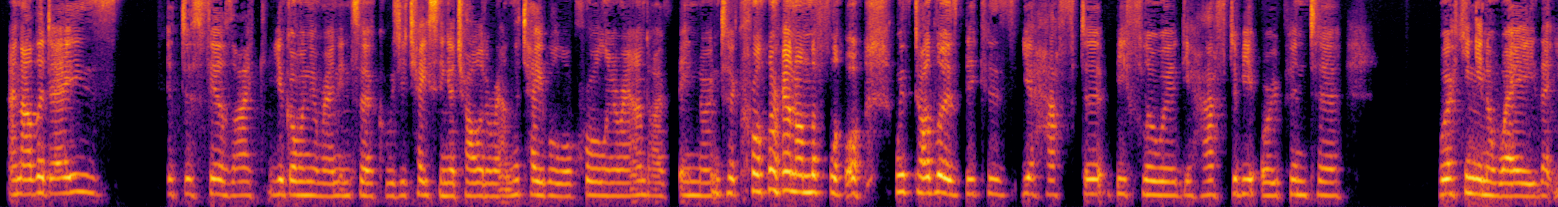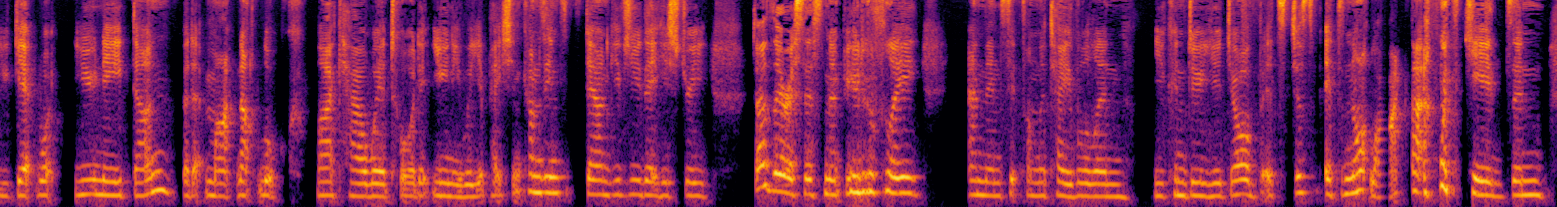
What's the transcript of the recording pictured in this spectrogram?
And other days it just feels like you're going around in circles you're chasing a child around the table or crawling around. I've been known to crawl around on the floor with toddlers because you have to be fluid you have to be open to working in a way that you get what you need done but it might not look like how we're taught at uni where your patient comes in sits down gives you their history does their assessment beautifully and then sits on the table and you can do your job. It's just it's not like that with kids and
